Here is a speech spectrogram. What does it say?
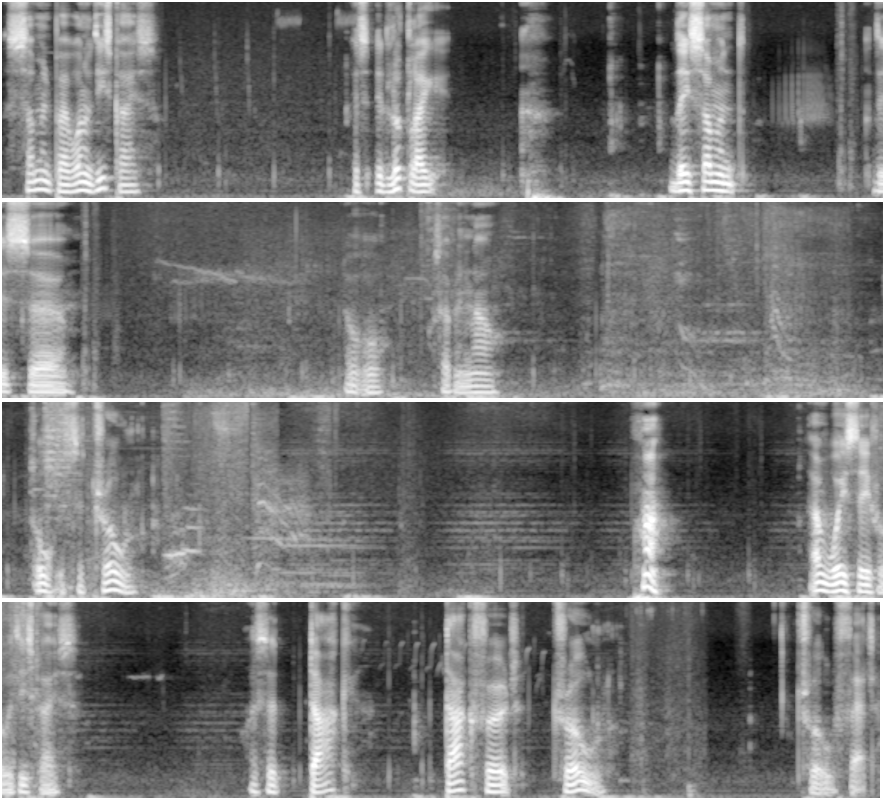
Summoned by one of these guys? It's, it looked like... They summoned this... Uh, oh, oh, what's happening now? Oh, it's a troll. Huh. I'm way safer with these guys. What's a dark, dark furred troll? Troll fat.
